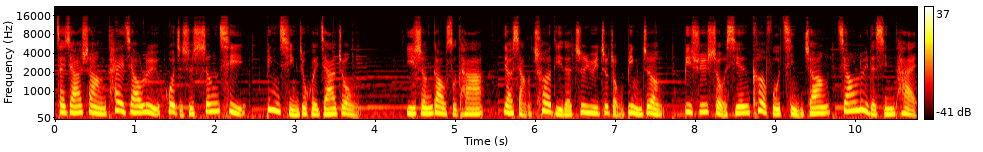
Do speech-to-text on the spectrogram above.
再加上太焦虑或者是生气，病情就会加重。医生告诉他，要想彻底的治愈这种病症，必须首先克服紧张、焦虑的心态，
